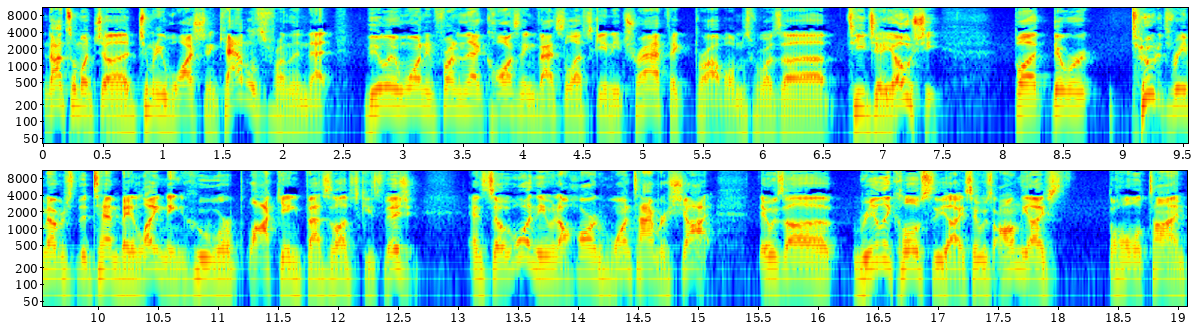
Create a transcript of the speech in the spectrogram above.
not so much uh, too many Washington Capitals in front of the net. The only one in front of the net causing Vasilevskiy any traffic problems was uh, TJ Oshie but there were two to three members of the Bay Lightning who were blocking Vasilevskiy's vision. And so it wasn't even a hard one timer shot. It was uh, really close to the ice. It was on the ice the whole time.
